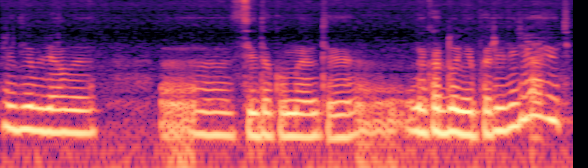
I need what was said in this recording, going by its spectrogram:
пред'являли е, ці документи. На кордоні перевіряють.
